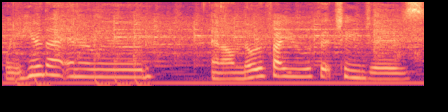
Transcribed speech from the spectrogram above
when you hear that interlude, and I'll notify you if it changes,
